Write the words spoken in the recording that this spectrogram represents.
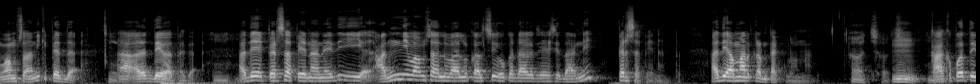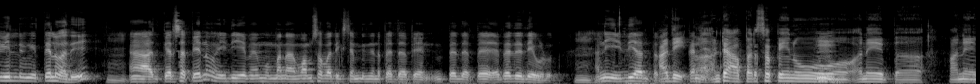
వంశానికి పెద్ద. అదే దేవతగా. అదే పెర్సపేన్ అనేది అన్ని వంశాల వాళ్ళు కలిసి ఒకటాగా చేసేదాన్ని పెర్సపేన్ అంటారు. అది అమర్కంటక్లో ఉన్నది. కాకపోతే వీళ్ళు తెలియదు అది పెరసపేను ఇది ఏమేమో మన వంశవల్లికి సంబంధించిన పెద్ద పెద్ద పెద్ద దేవుడు. అని ఇది అది అంటే ఆ పెరసపేను అనే ప- అనే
